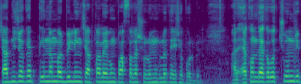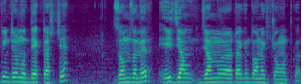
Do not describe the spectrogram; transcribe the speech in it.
চাঁদনি চকের তিন নম্বর বিল্ডিং চারতলা এবং পাঁচতলা শোরুমগুলোতে এসে পড়বেন। আর এখন দেখাবো চুনরি প্রিন্টের মধ্যে একটা আসছে, জমজমের। এই জাম, জামাটা কিন্তু অনেক চমৎকার।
